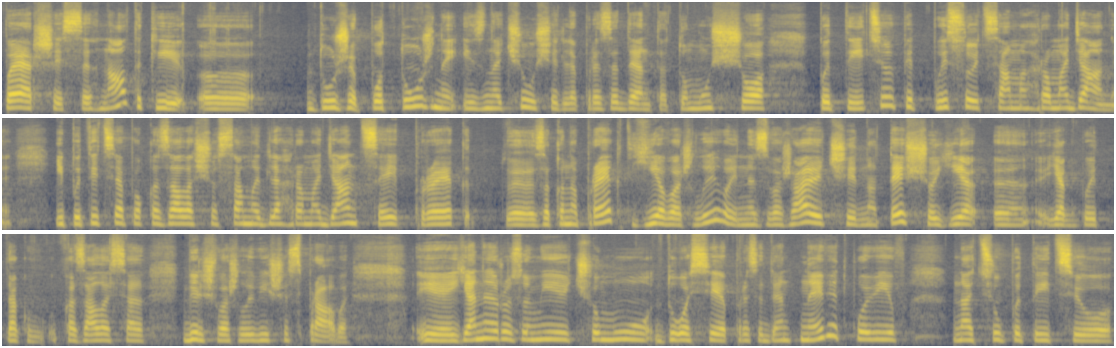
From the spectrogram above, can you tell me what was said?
перший сигнал, такий е, дуже потужний і значущий для президента, тому що петицію підписують саме громадяни. І петиція показала, що саме для громадян цей проект. е, Законопроект є важливий, незважаючи на те, що є, е, як би так казалося, більш важливіші справи. Я не розумію, чому досі президент не відповів на цю петицію.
